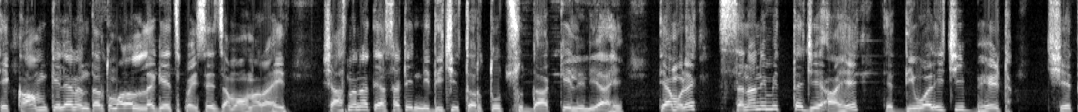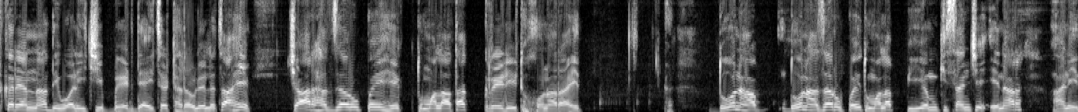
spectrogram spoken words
ते काम केल्यानंतर तुम्हाला लगेच पैसे जमा होणार आहेत. शासनानं त्यासाठी निधीची तरतूदसुद्धा केलेली आहे. त्यामुळे सणानिमित्त जे आहे ते दिवाळीची भेट शेतकऱ्यांना दिवाळीची भेट द्यायचं ठरवलेलंच आहे. चार हजार रुपये हे तुम्हाला आता क्रेडिट होणार आहेत. दोन हा दोन हजार रुपये तुम्हाला पी एम किसानचे येणार आणि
